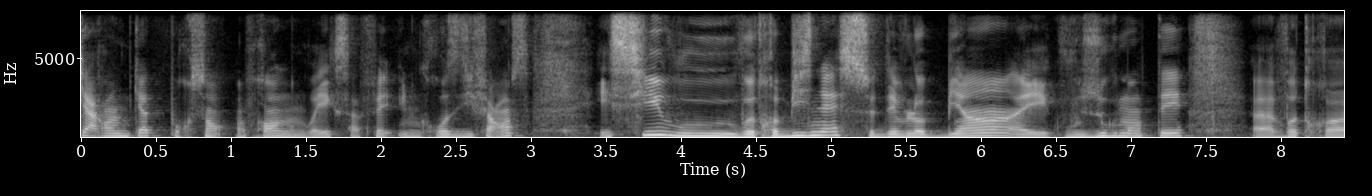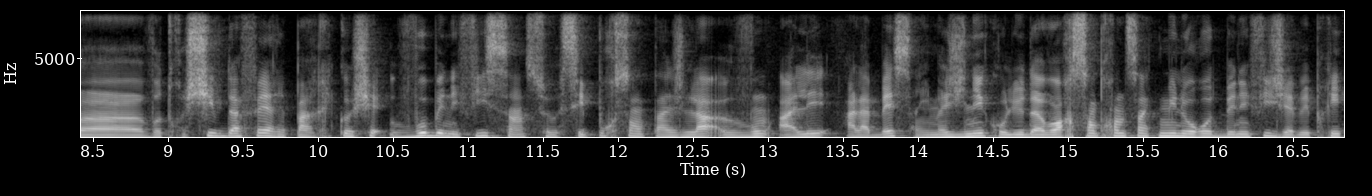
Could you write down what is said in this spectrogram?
44% en France. Donc vous voyez que ça fait une grosse différence. Et si vous, votre business se développe bien et que vous augmentez euh, votre, euh, votre chiffre d'affaires et par ricochet vos bénéfices, hein, ces pourcentages-là vont aller à la baisse. Hein. Imaginez qu'au lieu d'avoir 135 000 euros de bénéfices, j'avais pris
